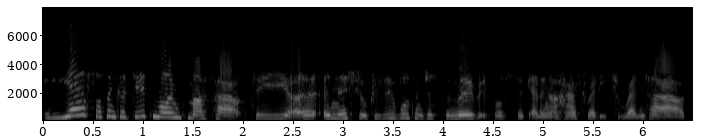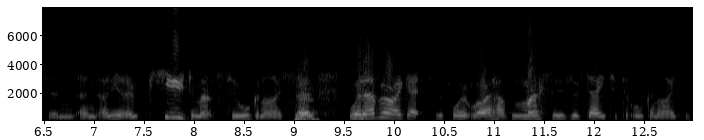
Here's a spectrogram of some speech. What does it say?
Yes, I think I did mind map out the uh, initial because it wasn't just the move; it's also getting our house ready to rent out, and and, and you know, huge amounts to organise. So Yeah. whenever I get to the point where I have masses of data to organise, the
